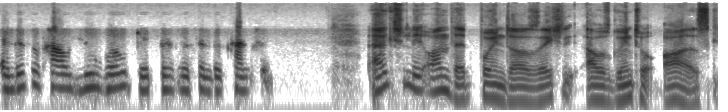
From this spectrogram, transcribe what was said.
And this is how you will get business in this country. Actually, on that point, I was actually I was going to ask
